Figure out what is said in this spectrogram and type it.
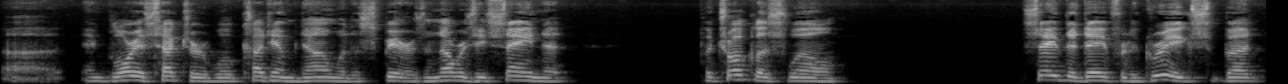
uh, and glorious Hector will cut him down with the spears. In other words, he's saying that Patroclus will save the day for the Greeks, but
